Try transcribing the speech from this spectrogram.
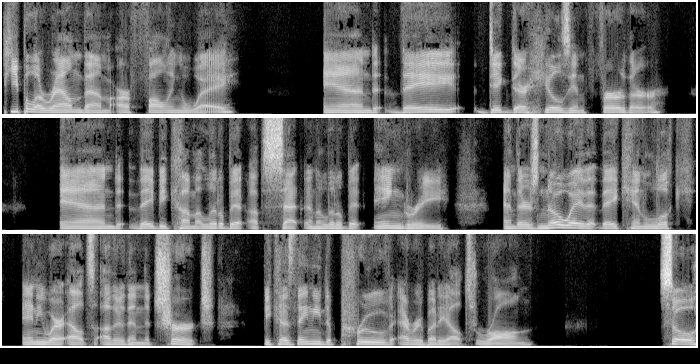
people around them are falling away and they dig their heels in further and they become a little bit upset and a little bit angry and there's no way that they can look anywhere else other than the church because they need to prove everybody else wrong. So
